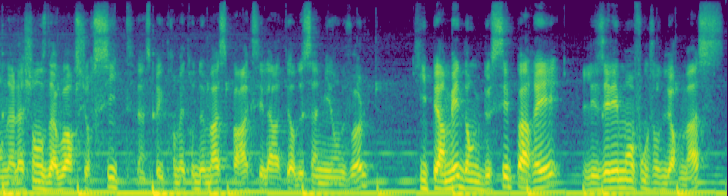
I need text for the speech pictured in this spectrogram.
On a la chance d'avoir sur site un spectromètre de masse par accélérateur de 5 millions de volts qui permet donc de séparer les éléments en fonction de leur masse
